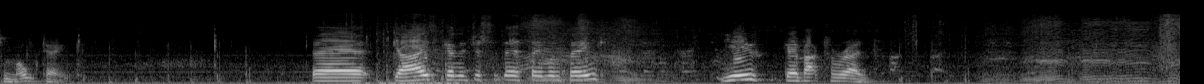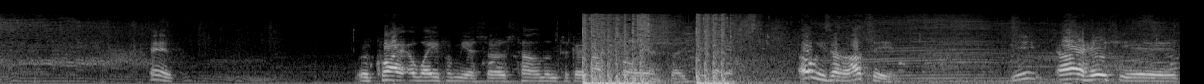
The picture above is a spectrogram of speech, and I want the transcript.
Smoke tank. Uh, guys, can I just uh, say one thing? You go back for Ren. Who? We're quite away from you, so I was telling them to go back for you. So you get it. Oh, he's on our team. You, oh, here she is.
